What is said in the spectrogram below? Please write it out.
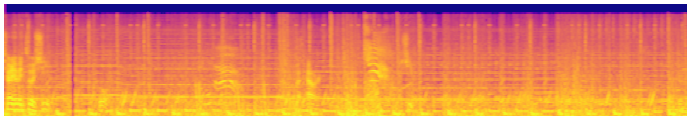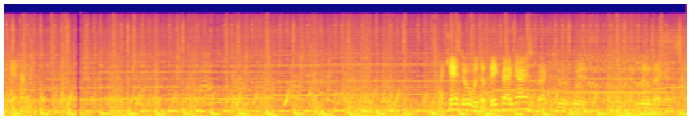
Turned him into a sheep. Cool. My power. Sheep. Then they can't hurt me. I can't do it with the big bad guys, but I can do it with the little bad guys.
